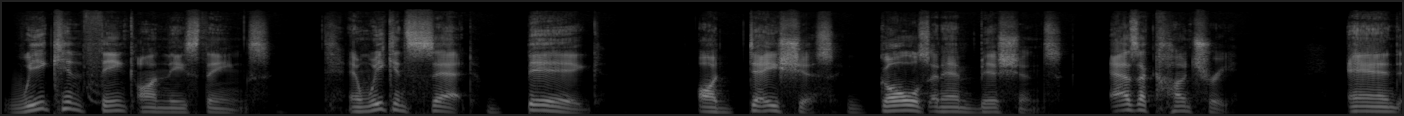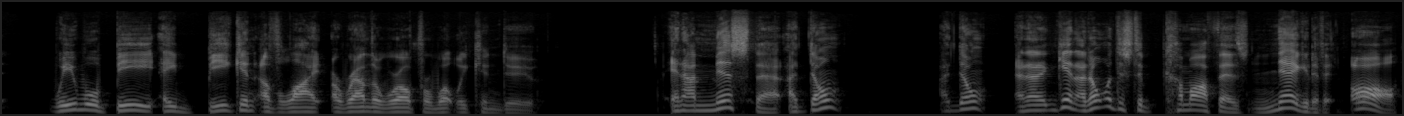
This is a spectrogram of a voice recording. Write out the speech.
we can think on these things and we can set big, audacious goals and ambitions as a country. And we will be a beacon of light around the world for what we can do. And I miss that. I don't, I don't, and again, I don't want this to come off as negative at all.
